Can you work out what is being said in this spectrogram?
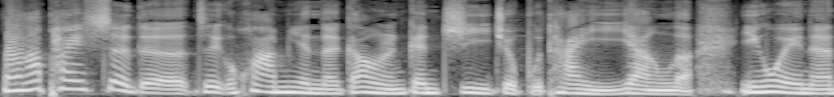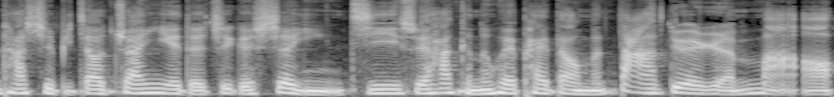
那他拍摄的这个画面呢，当然跟志毅就不太一样了。因为呢，他是比较专业的这个摄影机，所以他可能会拍到我们大队人马啊。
